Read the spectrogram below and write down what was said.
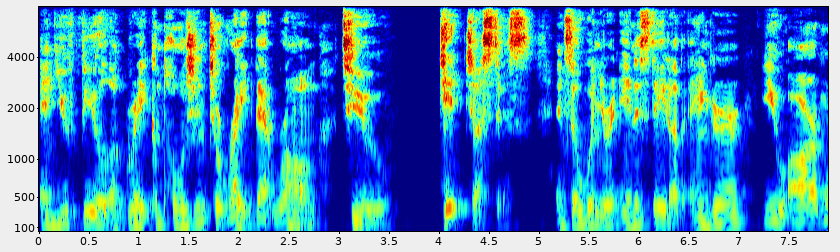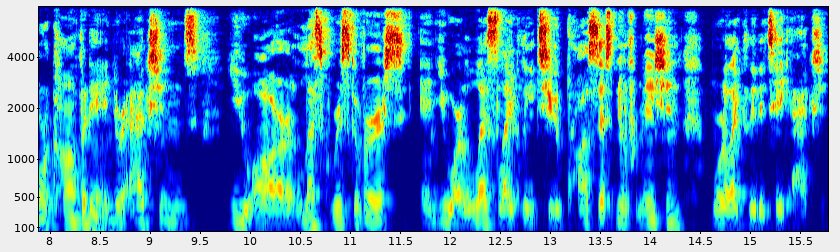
and you feel a great compulsion to right that wrong, to get justice. And so when you're in a state of anger, you are more confident in your actions, you are less risk averse, and you are less likely to process new information, more likely to take action.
